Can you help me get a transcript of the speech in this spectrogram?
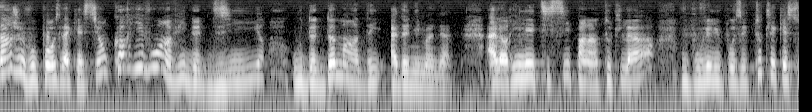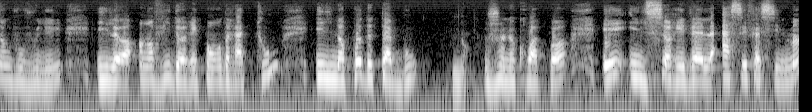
maintenant, je vous pose la question, qu'auriez-vous envie de dire ou de demander à Denis Monette? Alors, il est ici pendant toute l'heure. Vous pouvez lui poser toutes les questions que vous voulez. Il a envie de répondre à tout. Il n'a pas de tabou. Non. Je ne crois pas. Et il se révèle assez facilement,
